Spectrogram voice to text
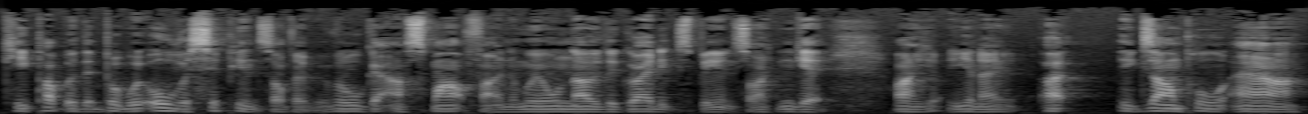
keep up with it. But we're all recipients of it. We've all got our smartphone, and we all know the great experience I can get. I, you know, uh, example, our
